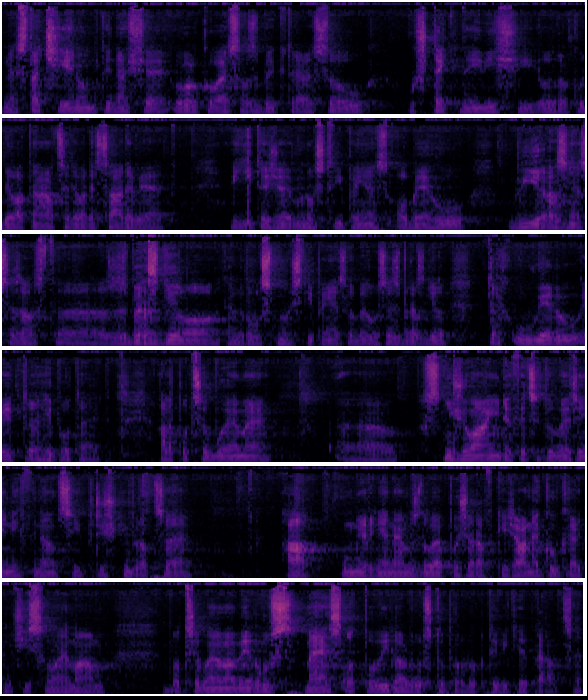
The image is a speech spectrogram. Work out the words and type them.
Nestačí jenom ty naše úrokové sazby, které jsou už teď nejvyšší od roku 1999. Vidíte, že množství peněz oběhu výrazně se zbrzdilo, ten růst množství peněz oběhu se zbrzdil, trh úvěrů i trh hypoték, ale potřebujeme eh, snižování deficitu veřejných financí v příštím roce a umírněné mzdové požadavky. Žádné konkrétní číslo nemám. Potřebujeme, aby růst mest odpovídal růstu produktivitě práce.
